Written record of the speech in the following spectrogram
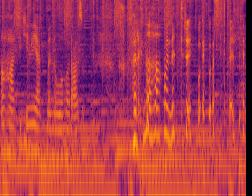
Ага, тільки не як минулого разу. Верх ногами не тримай стелі.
